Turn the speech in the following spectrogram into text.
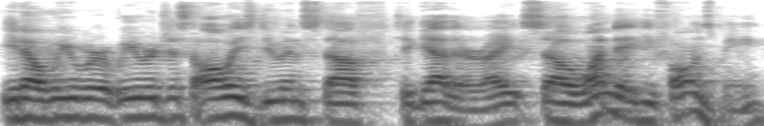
you know, we were, we were just always doing stuff together. Right. So one day he phones me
